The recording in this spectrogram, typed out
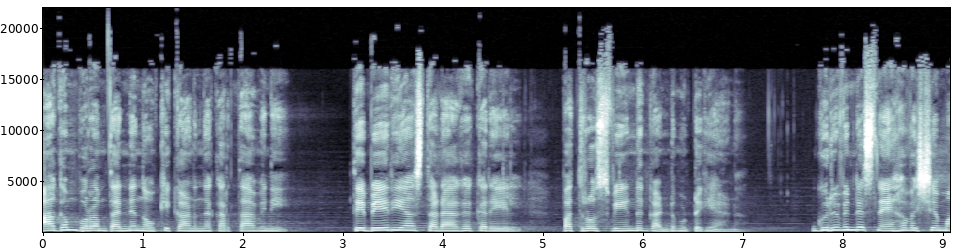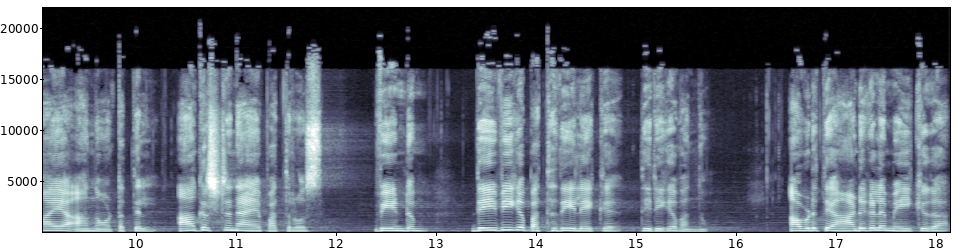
അകംപുറം തന്നെ നോക്കിക്കാണുന്ന കർത്താവിനെ തിബേരിയാസ് തടാകക്കരയിൽ പത്രോസ് വീണ്ടും കണ്ടുമുട്ടുകയാണ്. ഗുരുവിന്റെ സ്നേഹവശ്യമായ ആ നോട്ടത്തിൽ ആകൃഷ്ടനായ പത്രോസ് വീണ്ടും ദൈവീക പദ്ധതിയിലേക്ക് തിരികെ വന്നു. അവിടുത്തെ ആടുകളെ മേയ്ക്കുക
